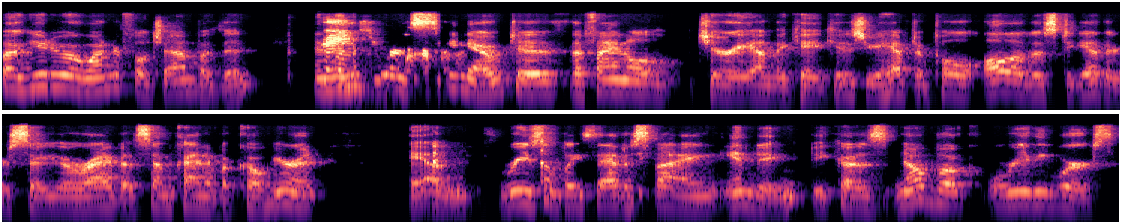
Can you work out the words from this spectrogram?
Well, you do a wonderful job with it. And Thank then, of course, you know, to the final cherry on the cake is you have to pull all of this together so you arrive at some kind of a coherent and reasonably satisfying ending because no book really works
